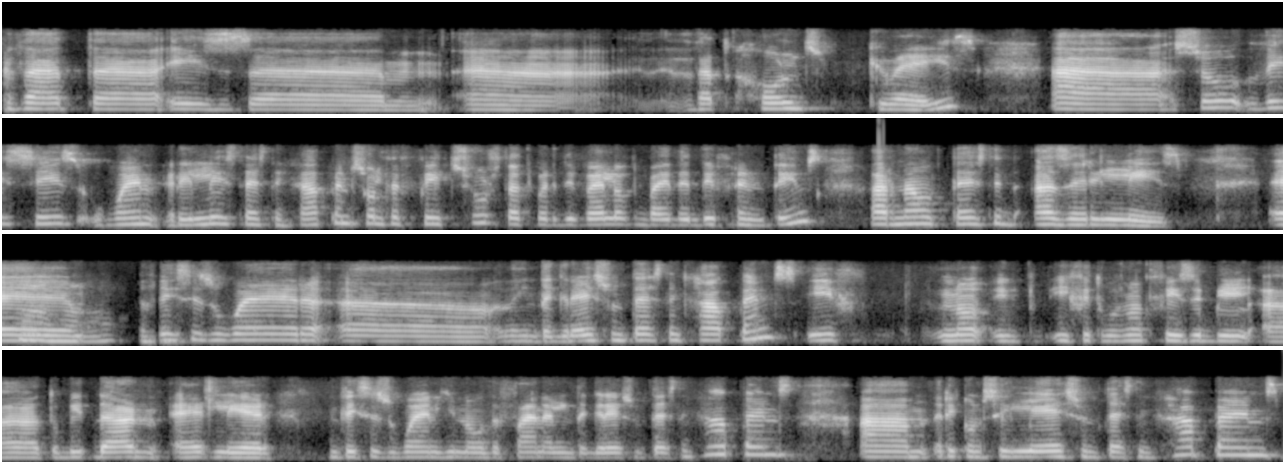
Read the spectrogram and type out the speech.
that uh, is um, uh, that holds QAs. Uh, so this is when release testing happens. All the features that were developed by the different teams are now tested as a release. Um, This is where uh, the integration testing happens. If not, if, if it was not feasible uh, to be done earlier, this is when you know the final integration testing happens. Um, reconciliation testing happens.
